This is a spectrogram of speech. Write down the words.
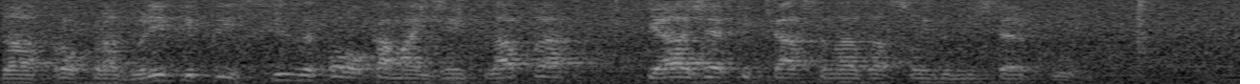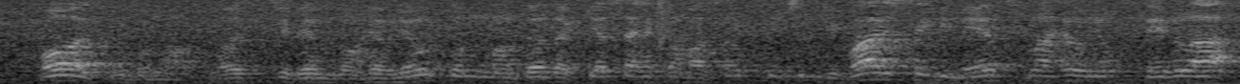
da Procuradoria, que precisa colocar mais gente lá para que haja eficácia nas ações do Ministério Público. Olha, tribunal, nós tivemos uma reunião, estamos mandando aqui essa reclamação que sentimos de vários segmentos na reunião que teve lá.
